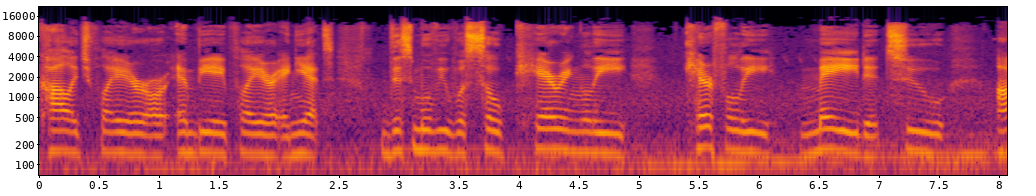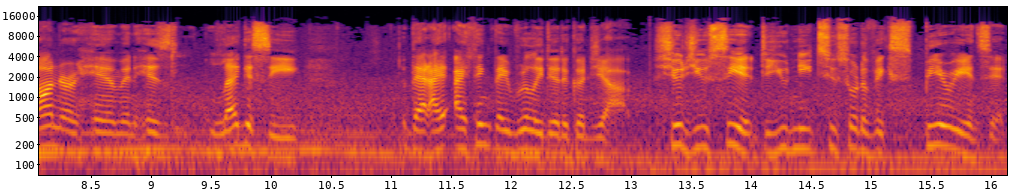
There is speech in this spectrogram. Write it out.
college player or NBA player, and yet this movie was so caringly, carefully made to honor him and his legacy that I, I think they really did a good job. Should you see it, do you need to sort of experience it?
